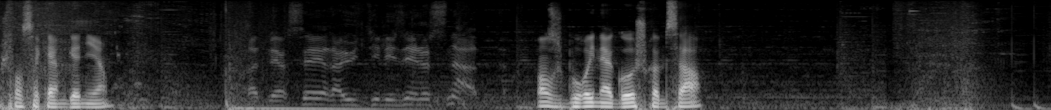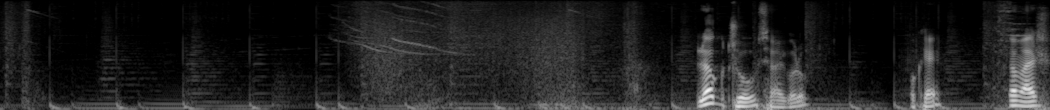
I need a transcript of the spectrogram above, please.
je pense que c'est quand même gagné. Hein. Je pense que je bourrine à gauche comme ça. Lock Joe, c'est rigolo. Ok. Dommage.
